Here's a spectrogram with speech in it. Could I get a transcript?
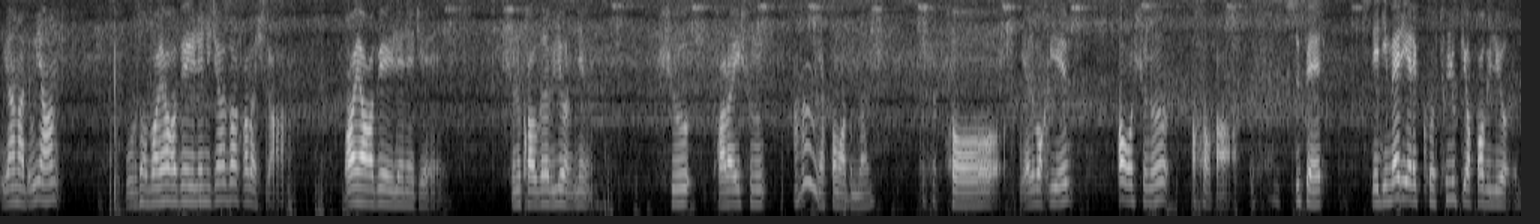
Uyan hadi uyan. Burada bayağı bir eğleneceğiz arkadaşlar. Bayağı bir eğleneceğiz. Şunu kaldırabiliyorum değil mi? Şu parayı şunu... Aha yapamadım lan. Ho, gel bakayım. Al şunu. Aha. Süper. İstediğim her yere kötülük yapabiliyorum.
